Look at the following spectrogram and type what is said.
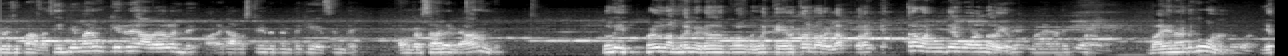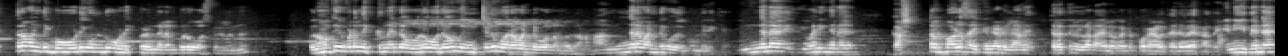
യോജിപ്പാണ് സി പി എംമാർ മുക്കിയിട്ട് ആളുകളുണ്ട്. അവരൊക്കെ അറസ്റ്റ് ചെയ്തിട്ടുണ്ട് കേസുണ്ട്. കോൺഗ്രസ്സുകാർ എല്ലാവരും ഉണ്ട്. നിങ്ങൾക്ക് ഇപ്പോഴും നമ്മൾ ഈ വീഡിയോ നോക്കുമ്പോൾ നിങ്ങൾ കേൾക്കാൻ അറിയില്ല പുറം എത്ര വണ്ടി പോകണമെന്ന് അറിയോ? വയനാട്ടിലേക്ക് പോകണം വയനാട്ടിലേക്ക് പോകണം എത്ര വണ്ടി ബോഡി കൊണ്ടുപോകണം ഇപ്പോഴും നിലമ്പൂർ ഹോസ്പിറ്റലിൽ നിന്ന്? നമുക്ക് ഇവിടെ നിൽക്കുന്നതിന്റെ ഓരോ ഓരോ മിനിറ്റിലും ഓരോ വണ്ടി പോകും നമ്മൾ കാണാം. അങ്ങനെ വണ്ടി പോയിക്കൊണ്ടിരിക്കുക ഇങ്ങനെ ഇവരിങ്ങനെ കഷ്ടപ്പാട് സൈക്കിളിന്റെ ഇടയിലാണ് ഇത്തരത്തിലുള്ള ഡയലോഗായിട്ട് കുറെ ആൾക്കാർ വരുന്നത്. ഇനി ഇതിന്റെ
